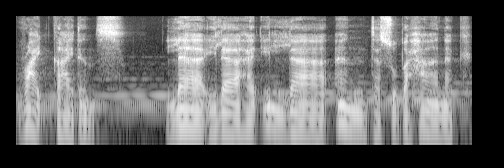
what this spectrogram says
right guidance. لا إله إلا أنت سبحانك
